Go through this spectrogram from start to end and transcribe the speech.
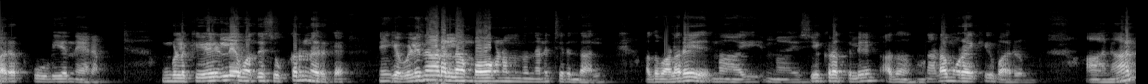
வரக்கூடிய நேரம். உங்களுக்கு ஏழிலே வந்து சுக்கரன் இருக்க. நீங்கள் வெளிநாடெல்லாம் போகணும்னு நினச்சிருந்தால் அது வளரே சீக்கிரத்திலே அது நடைமுறைக்கு வரும். ஆனால்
